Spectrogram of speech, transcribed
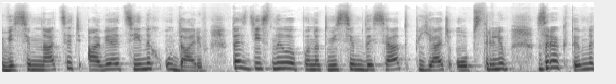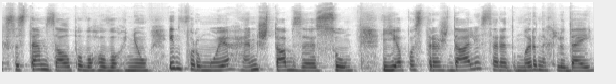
18 авіаційних ударів та здійснили понад 85 обстрілів з реактивних систем залпового вогню. Інформує генштаб ЗСУ. Є постраждалі серед мирних людей.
